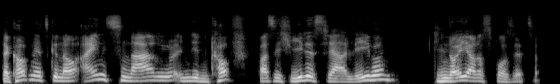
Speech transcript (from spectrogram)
Da kommt mir jetzt genau ein Szenario in den Kopf, was ich jedes Jahr erlebe, die Neujahresvorsätze.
